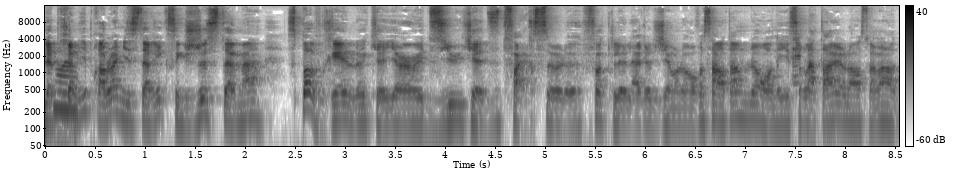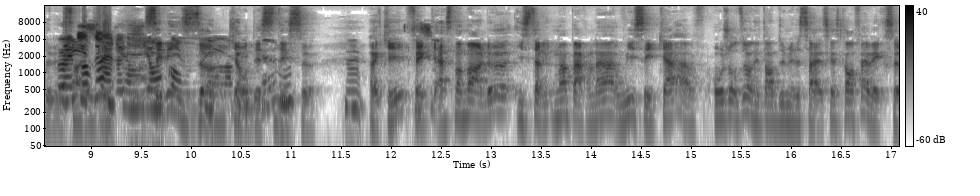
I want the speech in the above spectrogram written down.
Le Ouais. premier problème historique, c'est que justement, c'est pas vrai là qu'il y a un dieu qui a dit de faire ça là. Fuck là, la religion là. On va s'entendre là, on est sur la terre là en ce moment en Peu 2005. importe la hommes qui ont- religion C'est les hommes qui ont décidé ça. Mm. OK? Fait qu'à ce moment-là, historiquement parlant, oui, c'est cave. Aujourd'hui, on est en 2016. Qu'est-ce qu'on fait avec ça?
